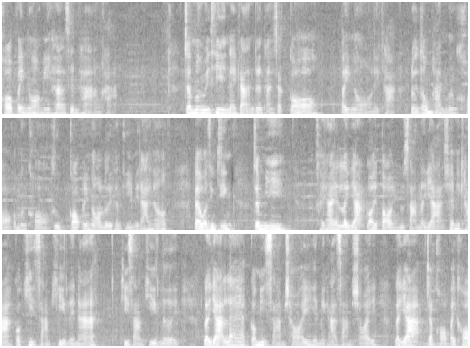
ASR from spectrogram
คอไปงอมี 5 เส้นทางค่ะจำนวนวิธีในการเดินทางจากกอไปงอเลยค่ะ โดยต้องผ่านเมืองขอกับเมืองคอ คือกอไปงอเลยทันทีไม่ได้เนาะ แปลว่าจริงๆ จะมี คล้ายๆระยะรอยต่ออยู่ 3 ระยะใช่ไหมคะ ก็ขีด 3 ขีดเลยนะ ขีด 3 ขีดเลย ระยะแรกก็มี 3 ช้อยเห็นไหมคะ3ช้อยระยะจากคอไปคอ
